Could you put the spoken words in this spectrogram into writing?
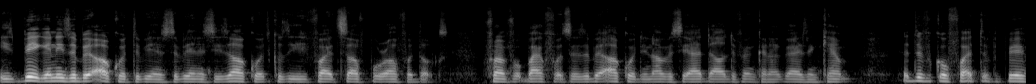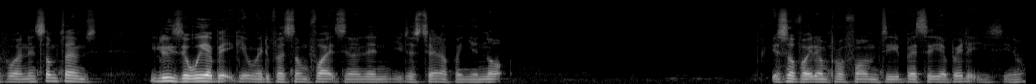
He's big and he's a bit awkward to be honest. To be honest, he's awkward because he fights southpaw orthodox, front foot, back foot. So it's a bit awkward. And obviously, I had all different kind of guys in camp. It's a difficult fight to prepare for, and then sometimes you lose the way a bit getting ready for some fights, you know, and then you just turn up and you're not yourself you don't perform to the best of your abilities, you know.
